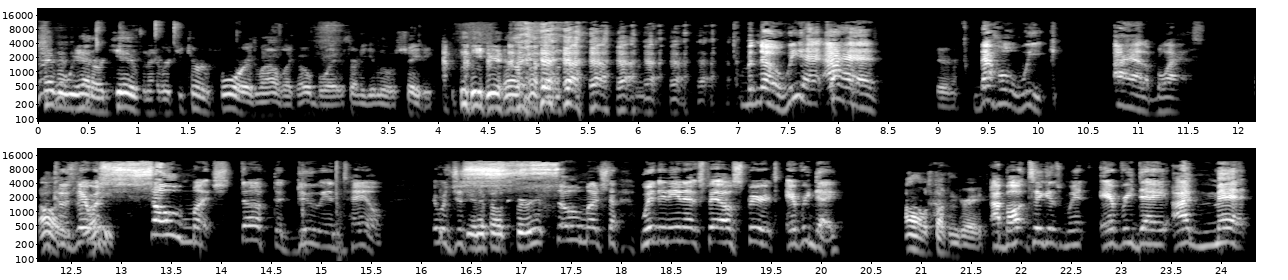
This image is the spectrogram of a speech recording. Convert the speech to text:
whenever we had our kid, whenever she turned four, is when I was like, oh boy, it's starting to get a little shady. you know? but no, we had. I had Yeah. that whole week. I had a blast Oh, because there great. was so much stuff to do in town. There was just NFL experience? so much stuff. Went to the NFL Spirits every day. oh, it was fucking great. I bought tickets, went every day. I met,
